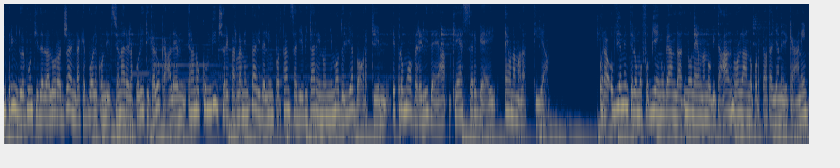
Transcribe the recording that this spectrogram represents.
I primi due punti della loro agenda che vuole condizionare la politica locale erano convincere i parlamentari dell'importanza di evitare in ogni modo gli aborti e promuovere l'idea che essere gay è una malattia. Ora, ovviamente l'omofobia in Uganda non è una novità, non l'hanno portata gli americani,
